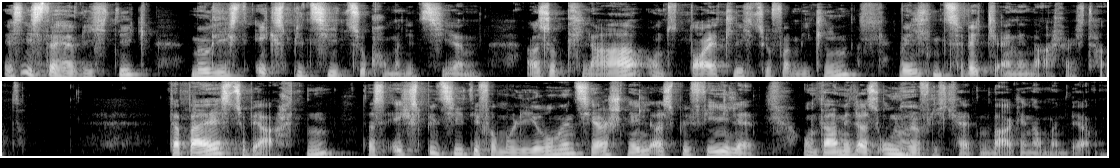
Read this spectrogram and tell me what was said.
Es ist daher wichtig, möglichst explizit zu kommunizieren, also klar und deutlich zu vermitteln, welchen Zweck eine Nachricht hat. Dabei ist zu beachten, dass explizite Formulierungen sehr schnell als Befehle und damit als Unhöflichkeiten wahrgenommen werden.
